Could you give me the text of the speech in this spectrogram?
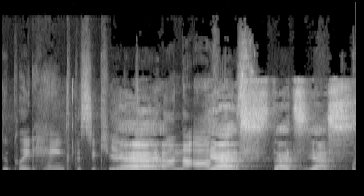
who played Hank, the security guard on The Office. Yes, that's yes.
